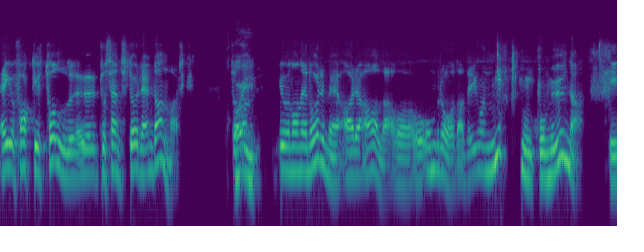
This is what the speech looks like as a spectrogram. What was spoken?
er jo faktisk 12% større enn Danmark. Så det er jo noen enorme arealer og, og områder. Det er jo 19 kommuner i,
